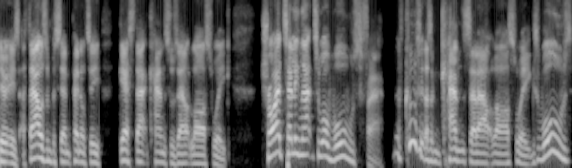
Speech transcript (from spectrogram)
Here it is: a thousand percent penalty. Guess that cancels out last week. Try telling that to a Wolves fan. Of course, it doesn't cancel out last week's. Wolves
